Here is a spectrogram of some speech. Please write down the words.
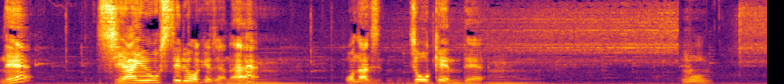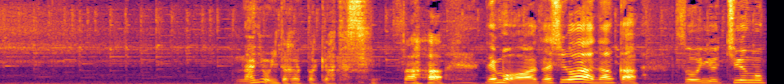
ね、試合をしてるわけじゃない、同じ条件で。もう、何を言いたかったっけ私。さあでも私はなんかそういう中国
